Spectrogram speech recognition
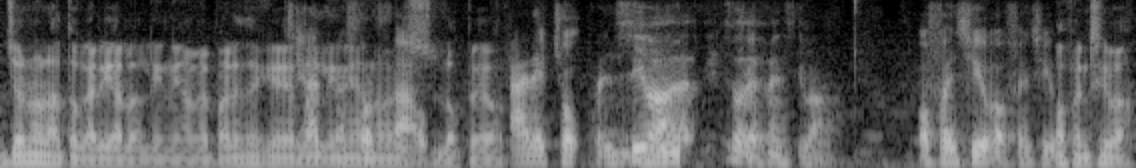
yo no la tocaría la línea, me parece que Se la línea no es lo peor. Han hecho ¿Ofensiva, o defensiva? ofensiva, ofensiva. Ofensiva.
